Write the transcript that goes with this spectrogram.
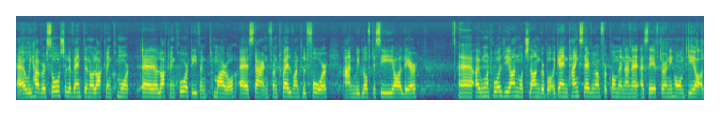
Uh, we have our social event in O'Loughlin, uh, Court even tomorrow, uh, starting from 12 until 4, and we'd love to see you all there. Uh, I won't hold you on much longer, but again, thanks to everyone for coming and a, a safe journey home to you all.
